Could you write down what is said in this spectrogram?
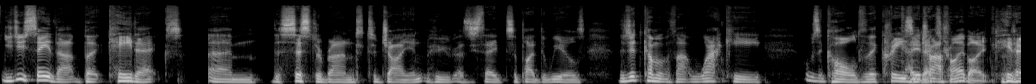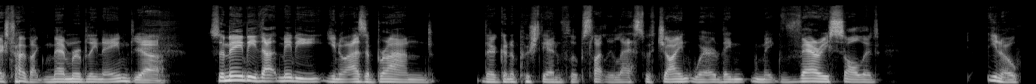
You do say that, but Cadex, um, the sister brand to Giant, who, as you said, supplied the wheels, they did come up with that wacky. What was it called? The crazy Cadex traffic- Tri-Bike. Cadex Tri-Bike, memorably named. Yeah, So maybe that, maybe you know, as a brand, they're going to push the envelope slightly less with Giant, where they make very solid, you know,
